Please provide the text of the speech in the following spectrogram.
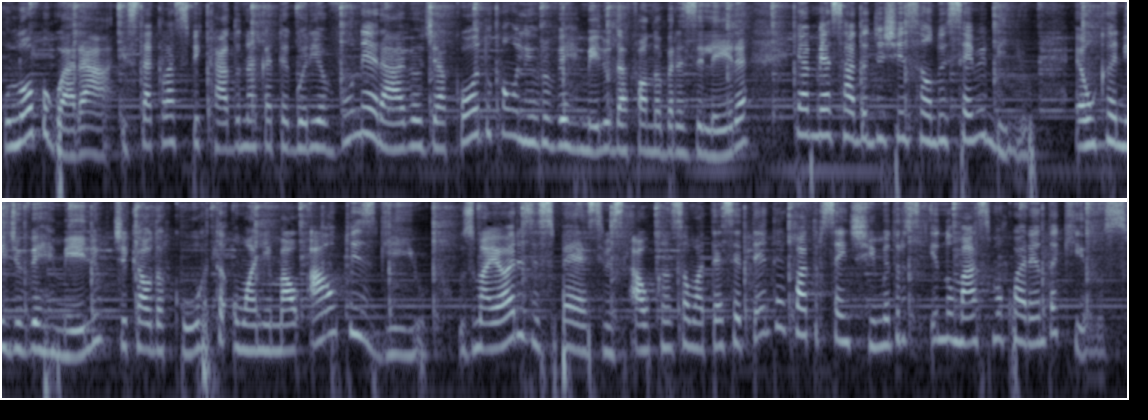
O lobo-guará está classificado na categoria vulnerável de acordo com o livro vermelho da fauna brasileira e ameaçado de extinção do ICMBio. É um canídeo vermelho, de cauda curta, um animal alto esguio. Os maiores espécimes alcançam até 74 centímetros e no máximo 40 quilos.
